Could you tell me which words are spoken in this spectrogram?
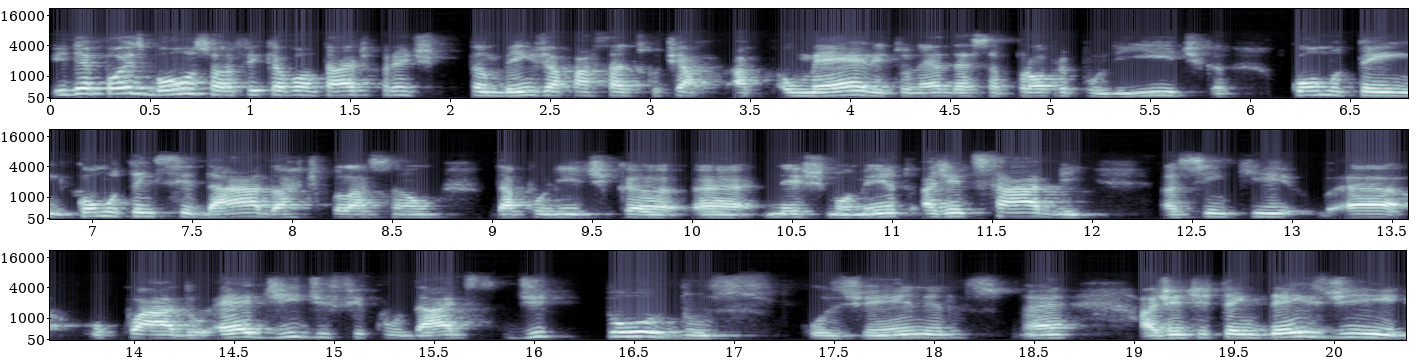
e depois, bom, a senhora fique à vontade para a gente também já passar a discutir a, a, o mérito né, dessa própria política, como tem, como tem se dado a articulação da política é, neste momento. A gente sabe assim que é, o quadro é de dificuldades de todos os gêneros. Né? A gente tem desde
